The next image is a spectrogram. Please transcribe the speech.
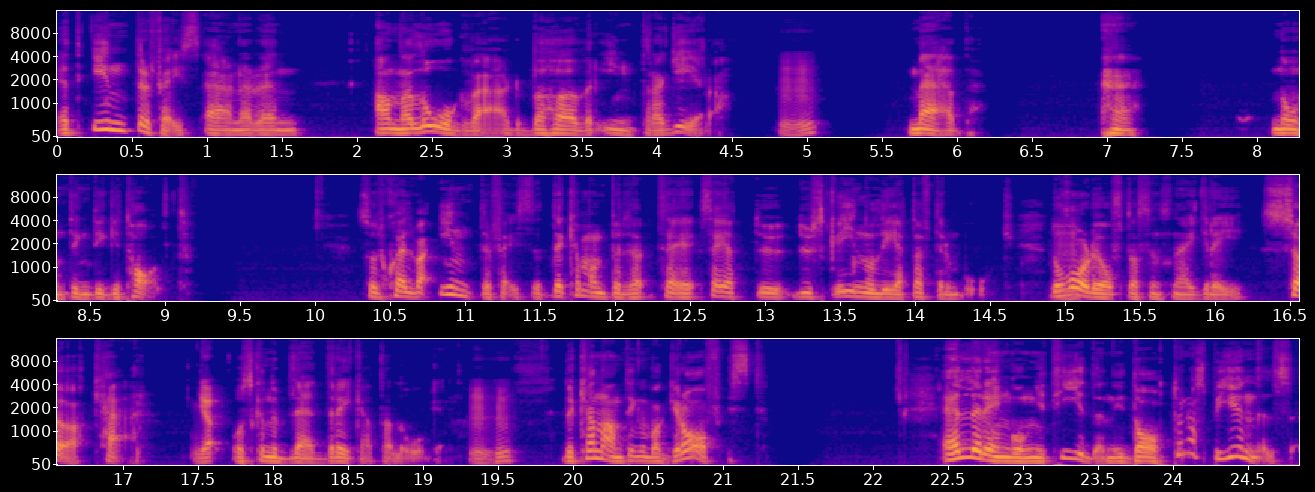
Ett interface är när en analog värld behöver interagera Mhm. med någonting digitalt. Så själva interfacet, det kan man säga, att du, du ska in och leta efter en bok. Då Mm. har du oftast en sån här grej, sök här. Ja. Och så kan du bläddra i katalogen. Mhm. Det kan antingen vara grafiskt. Eller en gång i tiden, i datornas begynnelse,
